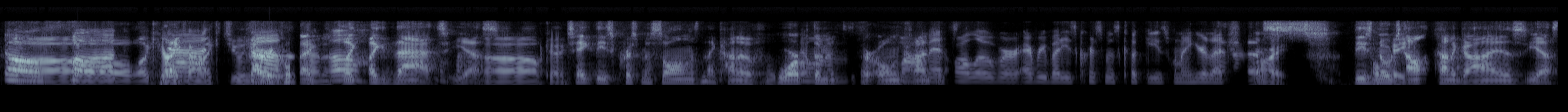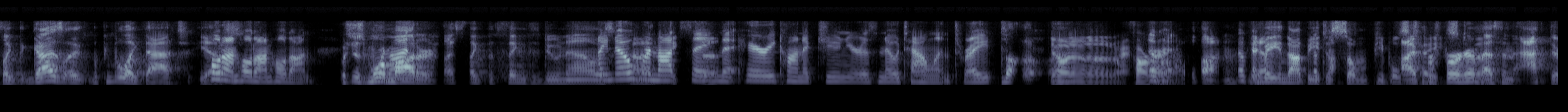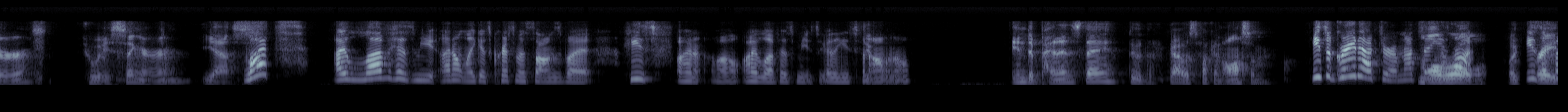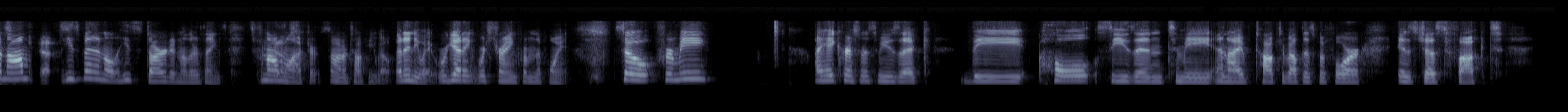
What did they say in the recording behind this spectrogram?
oh, oh, fuck. Oh, like Harry that. Connick Jr. Yeah. Very kind of. Oh. like like that. Yes. Oh, okay. Take these Christmas songs and they kind of warp them into their own kind of all over everybody's Christmas cookies when I hear that shit. All right. Yes. These no talent kind of guys. Yes. Like the guys like the people like that. Yes. Hold on, hold on, hold on. Which is more not- modern. That's like the thing to do now. I know we're not saying the- that Harry Connick Jr. is no talent, right? No, uh, No, no, no, no, no. Far Okay. from. it. Hold on. Okay. It Yeah. may not be That's to all. some people's I taste. prefer him but- as an actor to a singer. Yes. What? I love his music. I don't like his Christmas songs, but he's I don't well, I love his music. I think he's phenomenal. Independence Day, dude. The guy was fucking awesome. He's a great actor. I'm not saying Small he's not. Role, He's great. a phenomenal. Yes. He's been in. A, he's starred in other things. He's a phenomenal Yes. actor. That's not what I'm talking about. But anyway, we're getting we're straying from the point. So for me, I hate Christmas music. The whole season to me, and I've talked about this before, is just fucked.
